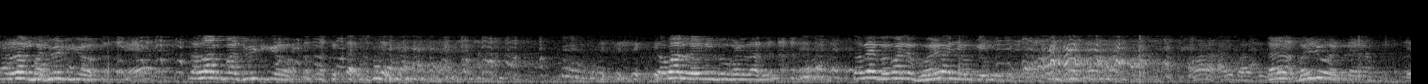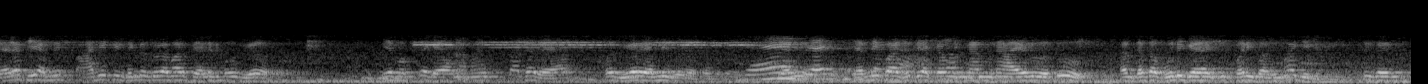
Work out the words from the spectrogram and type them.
કલાકમાં ગયો. કલાક છૂટ ગયો. સવાલ લઈ લીધું પડતા તમે ભગવાનને ભોળવા જેવું કહ્યું ભાવતું. એટલે પહેલેથી તીર્થંકર જોડે અમારે પહેલેથી બહુ ભેળ હતો. એ મોક્ષે ગયા અને પાછા રહ્યા. પણ ભેળ એમની જોડે હતો એમની- પાસેથી અક્રમ વિજ્ઞાન મને આવેલું હતું. અને છતાં ભૂલી ગયા ફરી પાછું માગી લીધું. શું કહ્યું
